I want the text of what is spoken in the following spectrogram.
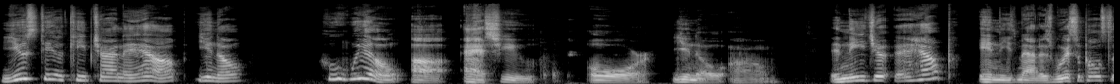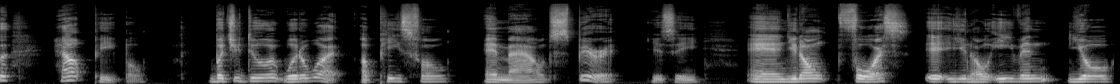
you still keep trying to help, you know, who will uh, ask you or, you know, um, need your help in these matters. We're supposed to help people, but you do it with a what? A peaceful and mild spirit, you see, and you don't force it, you know, even your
